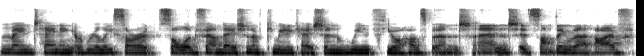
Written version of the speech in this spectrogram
maintaining a really solid, solid foundation of communication with your husband? And it's something that I've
